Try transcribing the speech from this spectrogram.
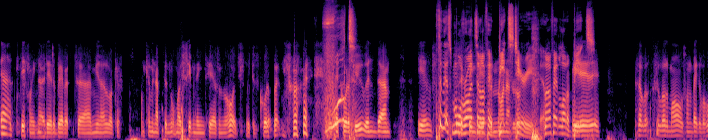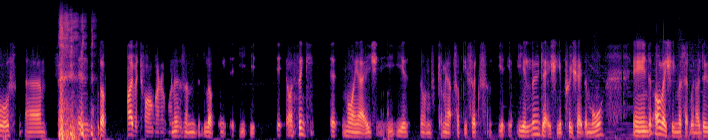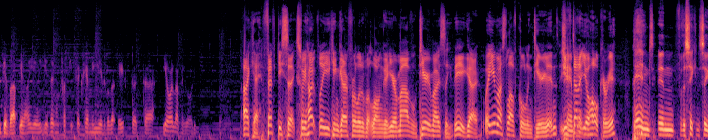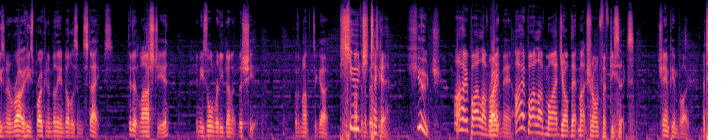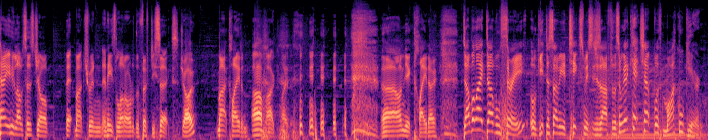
Yeah, definitely, no doubt about it. Um, you know, look, I'm coming up to almost seventeen thousand rides, which is quite a bit, quite a few, and um, yeah, I think that's more rides than I've had bets, Terry, and I've had a lot of bets. Yeah, it's a, lot, it's a lot of miles on the back of a horse. Um, and look, over 1,200 winners, and look, I think at my age, you, I'm coming up 56, you, you learn to actually appreciate them more. And I'll actually miss it when I do give up. You know, you're, you're thinking 56, how many years have I got left? But uh, yeah, I love me riding. Okay, 56. We hopefully you can go for a little bit longer. You're a marvel. Terry Moseley. There you go. Well, you must love calling Terry. And you've Champion. done it your whole career. And in for the second season in a row, he's broken a million dollars in stakes. Did it last year, and he's already done it this year with a month to go. Huge ticker. Huge. I hope I love Great my, man. I hope I love my job that much when I'm 56. Champion bloke. I tell you who loves his job that much when and he's a lot older than 56. Joe? Mark Clayton. Ah, Mark Clayton. uh, on your Clado. Double eight double three. We'll get to some of your text messages after this. We're going to catch up with Michael Guerin.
